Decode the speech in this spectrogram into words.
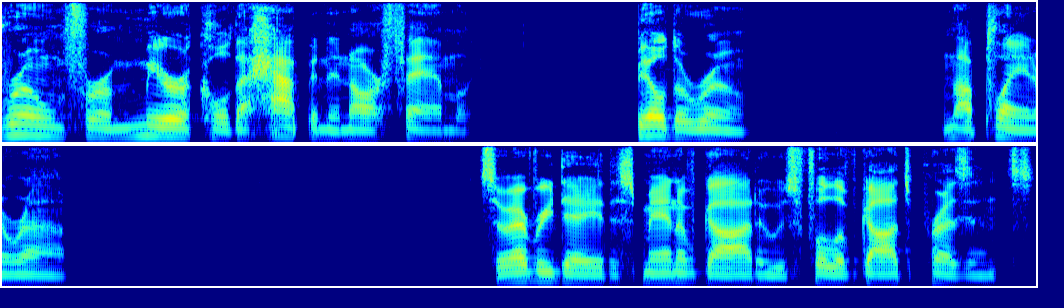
room for a miracle to happen in our family. Build a room. I'm not playing around. So every day, this man of God who is full of God's presence,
